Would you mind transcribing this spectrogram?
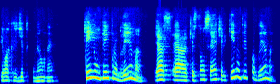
Eu acredito que não, né? Quem não tem problema, é a, é a questão 7 quem não tem problema?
